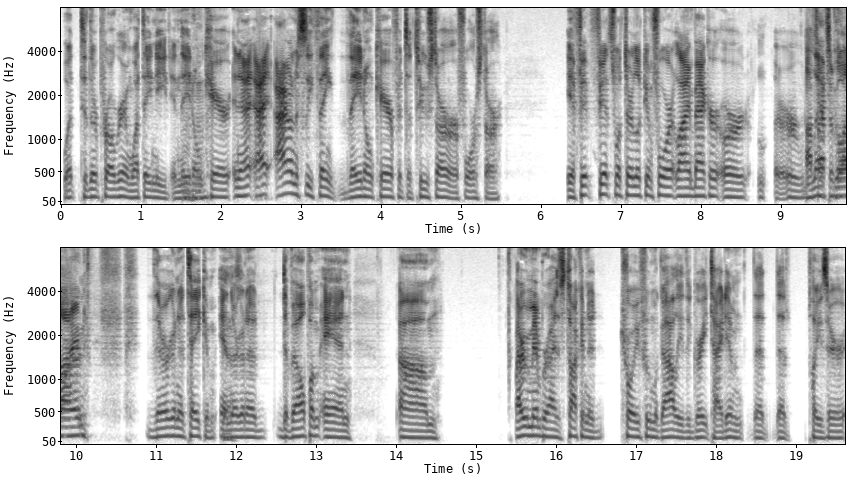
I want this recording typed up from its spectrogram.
what to their program what they need and they mm-hmm. don't care and I I honestly think they don't care if it's a two star or a four star if it fits what they're looking for at linebacker or or left guard line. they're going to take them and Yes. they're going to develop them and um I remember I was talking to Troy Fumagalli the great tight end that that plays there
